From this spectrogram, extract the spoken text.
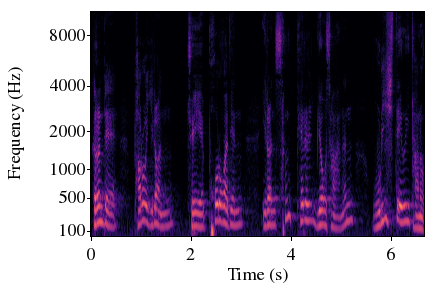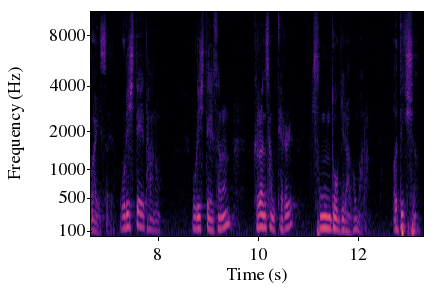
그런데 바로 이런 죄의 포로가 된 이런 상태를 묘사하는 우리 시대의 단어가 있어요. 우리 시대의 단어. 우리 시대에서는 그런 상태를 중독이라고 말합니다. 어딕션,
